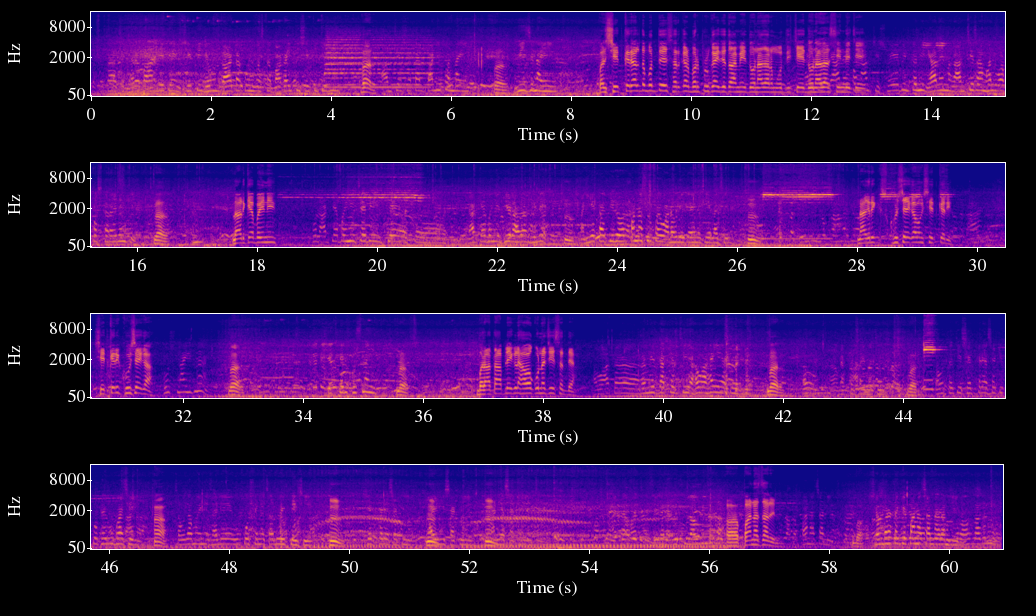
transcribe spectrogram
स्वतःचं घरं बांधले ते शेती घेऊन गाळ टाकून मस्त बागायती शेती केली. बर. आमच्या शेतात पाणी पण नाही बर. वीज नाही. पण शेतकऱ्याला तर म्हणते सरकार भरपूर काही देतो आम्ही दोन हजार मोदीचे दोन हजार शिंदेचे. सोयाबीन कमी झाले मग आमचेच आम्हाला वापस करायला ना ते बरं. लाडक्या बहिणी? तो लाडक्या बहिणीचे बी ते अं, लाडक्या बहिणी दीड हजार दिले हं. आणि एका किलोवर पन्नास रुपये वाढवले त्याने तेलाचे हं. नागरिक खुश आहे का मग शेतकरी? शेतकरी खुश आहे का? खुश नाहीच ना. बर. शेतकरी खुश नाही बर. बरं आता आपल्या इकडे हवा कोणाची आहे सध्या? अहो आता रमेश डॉक्टरची हवा आहे इकडे. बरं. हो डॉक्टर साहेबाची. बरं. अहो तर ते शेतकऱ्यासाठी कुठे उभाच आहे? हां. चौदा महिने झाले उपोषण चालू आहेत त्याची. हं. शेतकऱ्यासाठी लाईनीसाठी पाण्यासाठी लावली अं, पाना चालेल. पाना चालेल. बरं. शंभर टक्के पाना चालणार आमच्या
